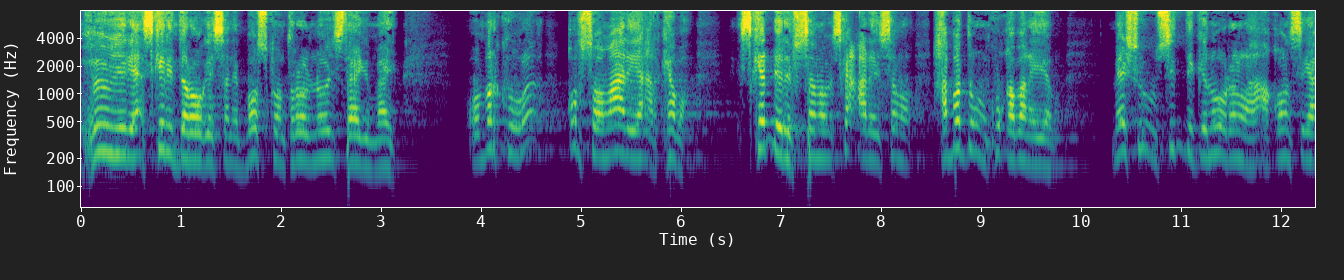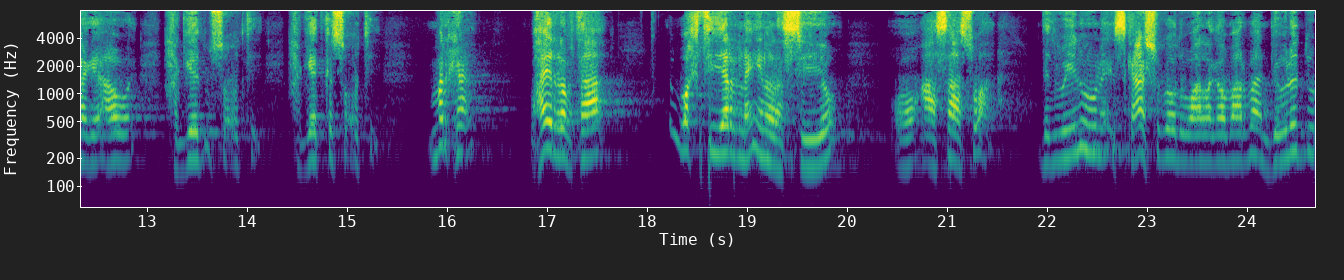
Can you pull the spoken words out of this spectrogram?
Wuxuu yidhi askari daroogeysane bost control noo istaagi maayo oo markuu qof soomaaliya arkaba iska dherifsanoo iska cadhaysanoo xabadda uun ku qabanayaba meeshii uu si degan u odhan lahaa aqoonsigaagii aawe xaggeed u socotay xaggeed ka socotay. Marka waxay rabtaa wakhti yarna in la siiyo oo aasaas u ah. Dadweynuhuna iskaashigooda waa laga maarmaan dowladdu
